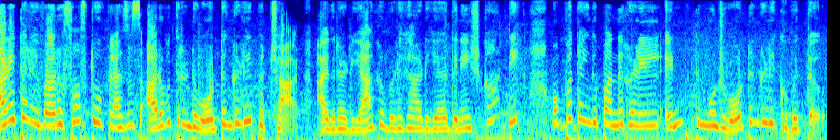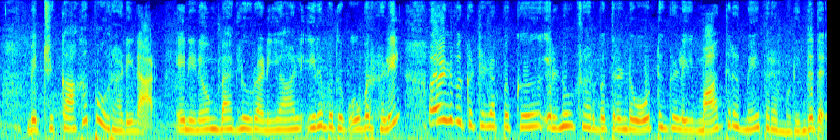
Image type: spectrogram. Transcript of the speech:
அணித்தலைவர் ஃபஃப் டூ பிளஸஸ் அறுபத்தி ரெண்டு ஓட்டங்களை பெற்றார். அதிரடியாக விளையாடிய தினேஷ் கார்த்திக் முப்பத்தைந்து பந்துகளில் எண்பத்தி மூன்று ஓட்டங்களை குவித்து வெற்றிக்காக போராடினார். எனினும் பெங்களூர் அணியால் இருபது ஓவர்களில் ஏழு விக்கெட் இழப்புக்கு இருநூற்று அறுபத்தி ரெண்டு ஓட்டங்களை மாத்திரமே பெற முடிந்தது.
